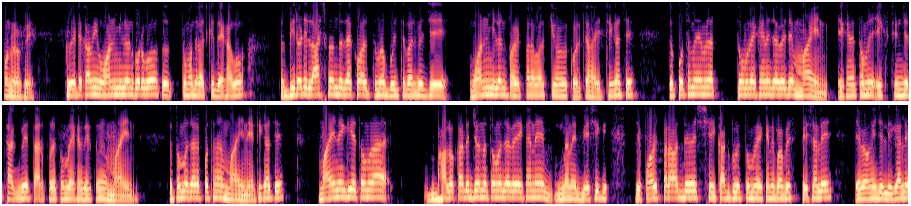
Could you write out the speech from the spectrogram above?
পনেরোকে তো এটাকে আমি ওয়ান মিলিয়ন করব, তো তোমাদের আজকে দেখাবো। তো ভিডিওটি লাস্ট পর্যন্ত দেখো আর তোমরা বুঝতে পারবে যে one million profit per hour কীভাবে করতে হয়, ঠিক আছে? তো প্রথমে আমরা তোমরা এখানে যাবে যে মাইন এখানে তোমরা এক্সচেঞ্জে থাকবে, তারপরে তোমরা এখানে দেখতে পাবে মাইন তো তোমরা যাবে প্রথমে মাইনে ঠিক আছে? মাইনে গিয়ে তোমরা ভালো কার্ডের জন্য তোমরা যাবে এখানে মানে বেশি যে প্রফিট পার আওয়ার দেবে, সেই কার্ডগুলো তোমরা এখানে পাবে স্পেশালে এবং এই যে লিগালে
